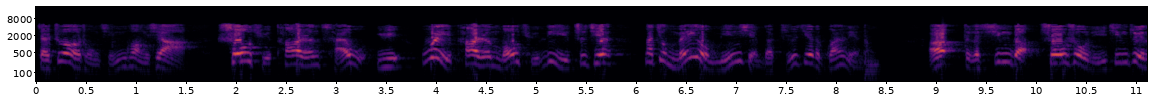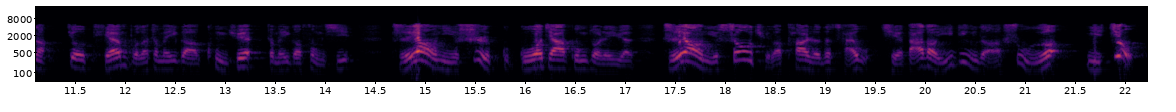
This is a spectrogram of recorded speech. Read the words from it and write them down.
在这种情况下，收取他人财物与为他人谋取利益之间，那就没有明显的直接的关联了。而这个新的收受礼金罪呢，就填补了这么一个空缺，这么一个缝隙。只要你是国家工作人员，只要你收取了他人的财物且达到一定的数额，你就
